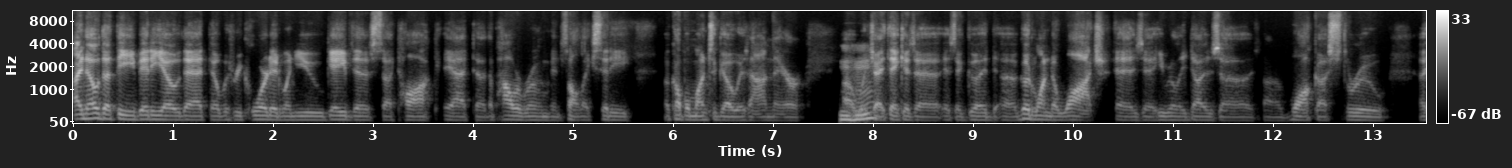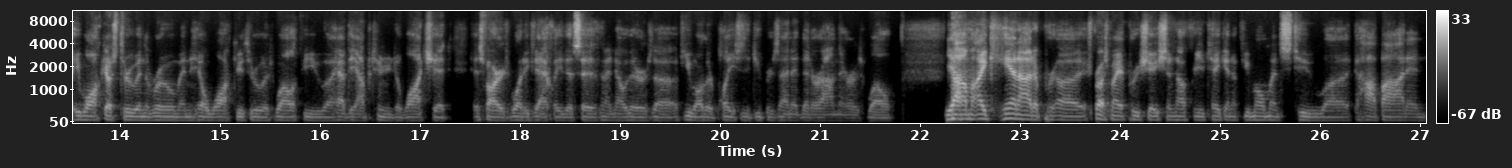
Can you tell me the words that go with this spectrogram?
I know that the video that was recorded when you gave this uh, talk at uh, the Power Room in Salt Lake City a couple months ago is on there, uh, mm-hmm. which I think is a is a good uh, good one to watch as uh, he really does uh, walk us through. he walked us through in the room, and he'll walk you through as well if you have the opportunity to watch it. As far as what exactly this is, and I know there's a few other places that you presented that are on there as well. Yeah. Um, I cannot uh, express my appreciation enough for you taking a few moments to uh, to hop on and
